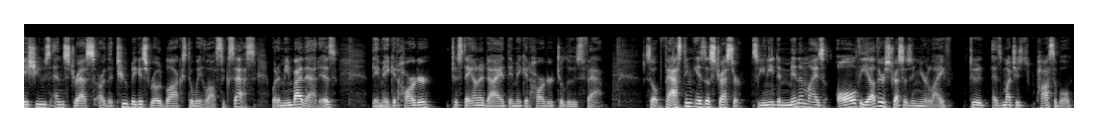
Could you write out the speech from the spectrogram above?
issues and stress are the two biggest roadblocks to weight loss success. What I mean by that is they make it harder to stay on a diet, they make it harder to lose fat. So, fasting is a stressor. So, you need to minimize all the other stresses in your life to as much as possible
